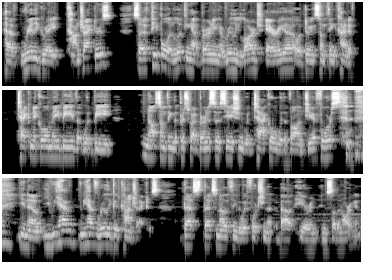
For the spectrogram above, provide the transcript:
have really great contractors. So if people are looking at burning a really large area or doing something kind of technical maybe that would be not something the prescribed burn association would tackle with a volunteer force mm-hmm. you know we have we have really good contractors that's that's another thing that we're fortunate about here in, in southern oregon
